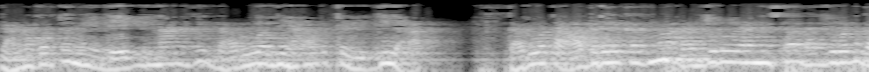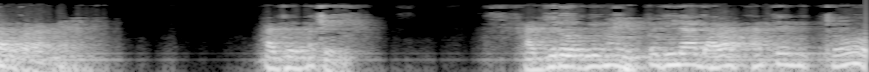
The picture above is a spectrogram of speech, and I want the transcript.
යනකොට මේ දේවිනාගේ දරුවා දිහාට විදිලා දරුවට ආදරය කරනවා රජුරෝ යන නිසා රජුරණ ගරු කරන්නේ. රජුරණ කියන්නේ. රජුරෝ බිම ඉපදිලා දවස් හතෙන් තෝ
